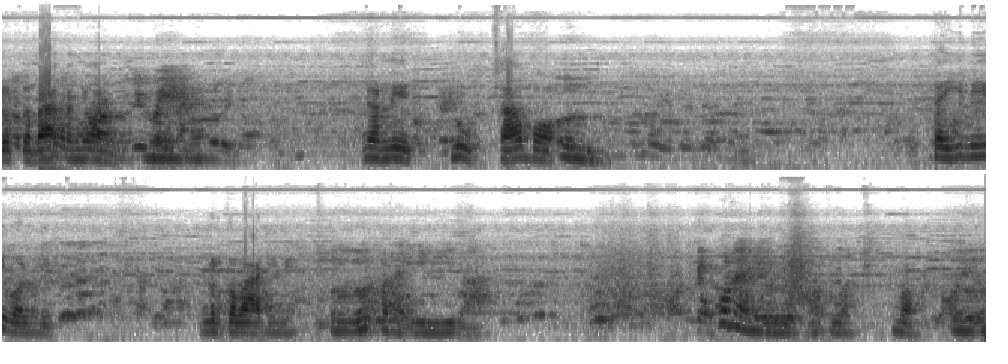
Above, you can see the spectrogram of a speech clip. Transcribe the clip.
รถกระบะก็ย้อนแมนย้อนเลขลูกสาวบอกเออได้อีลีบ่ลูกรถกระบะนี่แหมเออก็ได้อีลีหวะก็ได้อยู่นี่เขาตัวบอกเออ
